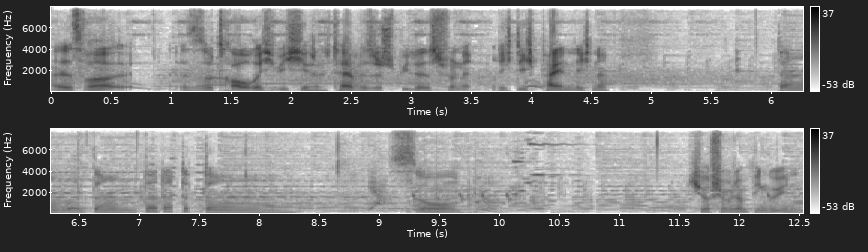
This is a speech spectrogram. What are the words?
Also es war so traurig, wie ich hier teilweise spiele. Ist schon richtig peinlich, ne? Dum, dum, da, da, da, da. So. Ich höre schon wieder einen Pinguin.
